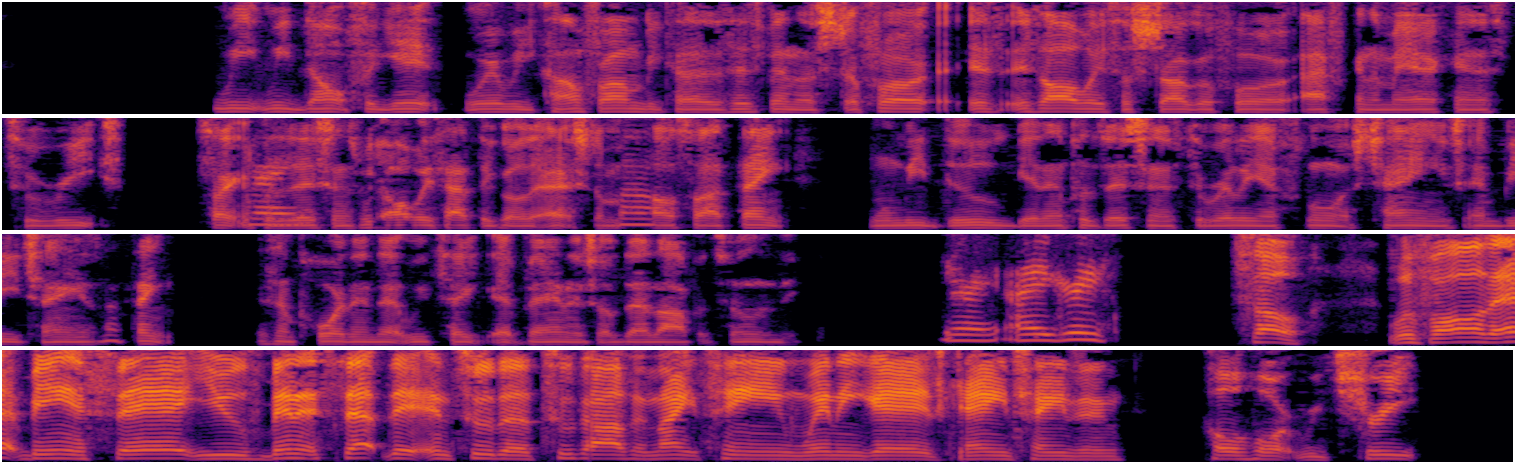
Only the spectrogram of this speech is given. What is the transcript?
we we don't forget where we come from because it's been a for it's it's always a struggle for African Americans to reach certain Right. positions. We always have to go the extra mile. So I think when we do get in positions to really influence change and be changed, I think it's important that we take advantage of that opportunity. Right. I agree. So, with all that being said, you've been accepted into the 2019 Winning Edge Game Changing Cohort Retreat.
